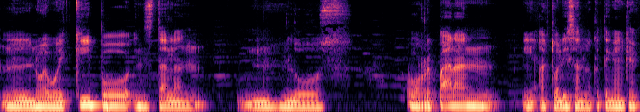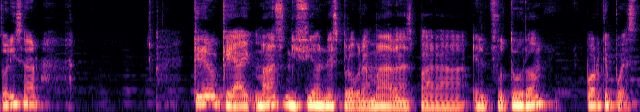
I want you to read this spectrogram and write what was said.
el nuevo equipo, instalan los o reparan y actualizan lo que tengan que actualizar. Creo que hay más misiones programadas para el futuro porque pues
